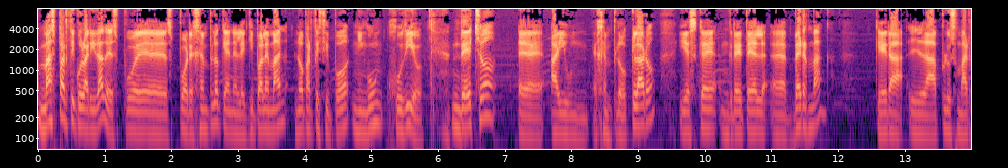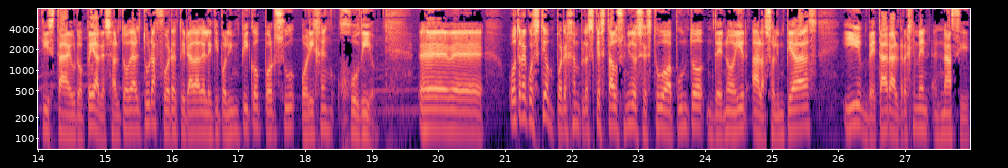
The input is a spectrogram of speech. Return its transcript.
Más particularidades, pues por ejemplo que en el equipo alemán no participó ningún judío. De hecho, eh, hay un ejemplo claro y es que Gretel eh, Bergman, que era la plusmarquista europea de salto de altura, fue retirada del equipo olímpico por su origen judío. Eh, otra cuestión, por ejemplo, es que Estados Unidos estuvo a punto de no ir a las Olimpiadas y vetar al régimen nazi.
